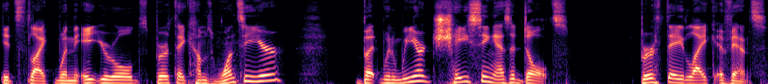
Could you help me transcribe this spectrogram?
It's like when the eight year old's birthday comes once a year. But when we are chasing as adults birthday like events,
